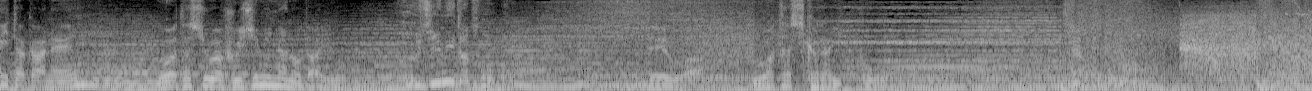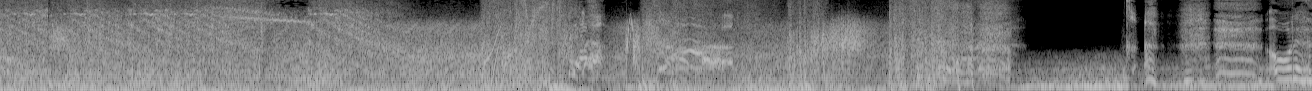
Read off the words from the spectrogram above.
いたかね？私は不死身なのだよ。不死身だと？では私から行こオレン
